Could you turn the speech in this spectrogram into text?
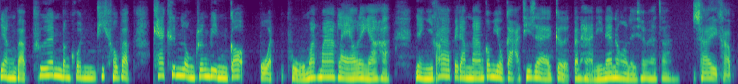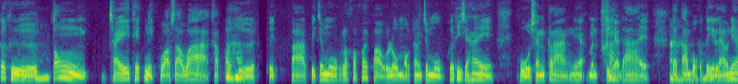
อย่างแบบเพื่อนบางคนที่เขาแบบแค่ขึ้นลงเครื่องบินก็ปวดผูมากๆแล้วอะไรเงี้ยค่ะ อย่างนี้ถ้าไปดำน้ำก็มีโอกาสที่จะเกิดปัญหานี้แน่นอนเลยใช่ไหมอาจารย์ ใช่ครับก็คือต้องใช้เทคนิควาลซาว่าครับก็คือปิด ปากปิดจมูกแล้วค่อยๆเป่าลมออกทางจมูก เพื่อที่จะให้หูชั้นกลางเนี่ยมันเคลียร์ได้ แต่ตามปกติแล้วเนี่ย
